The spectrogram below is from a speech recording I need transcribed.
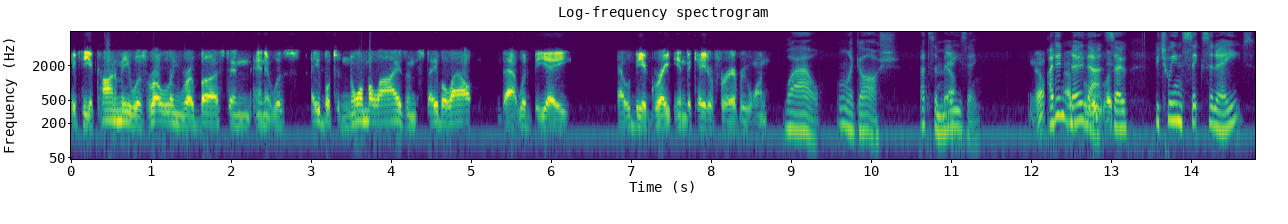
if the economy was rolling robust and and it was able to normalize and stable out. That would be a that would be a great indicator for everyone. wow! Oh my gosh, that's amazing. No, I didn't know that. So between six and eight,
